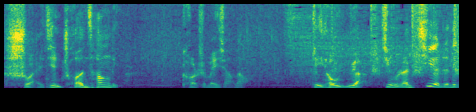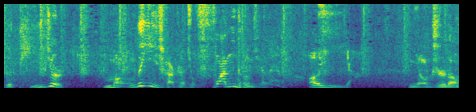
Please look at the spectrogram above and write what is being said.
甩进船舱里边，可是没想到，这条鱼啊，竟然借着那个提劲儿，猛的一下，它就翻腾起来了。哎呀，你要知道，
